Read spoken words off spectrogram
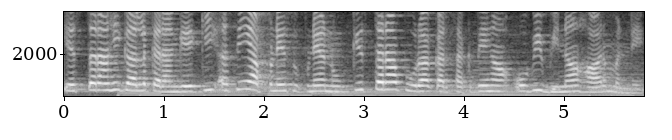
ਇਸ ਤਰ੍ਹਾਂ ਹੀ ਗੱਲ ਕਰਾਂਗੇ ਕਿ ਅਸੀਂ ਆਪਣੇ ਸੁਪਨਿਆਂ ਨੂੰ ਕਿਸ ਤਰ੍ਹਾਂ ਪੂਰਾ ਕਰ ਸਕਦੇ ਹਾਂ, ਉਹ ਵੀ ਬਿਨਾਂ ਹਾਰ ਮੰਨੇ।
